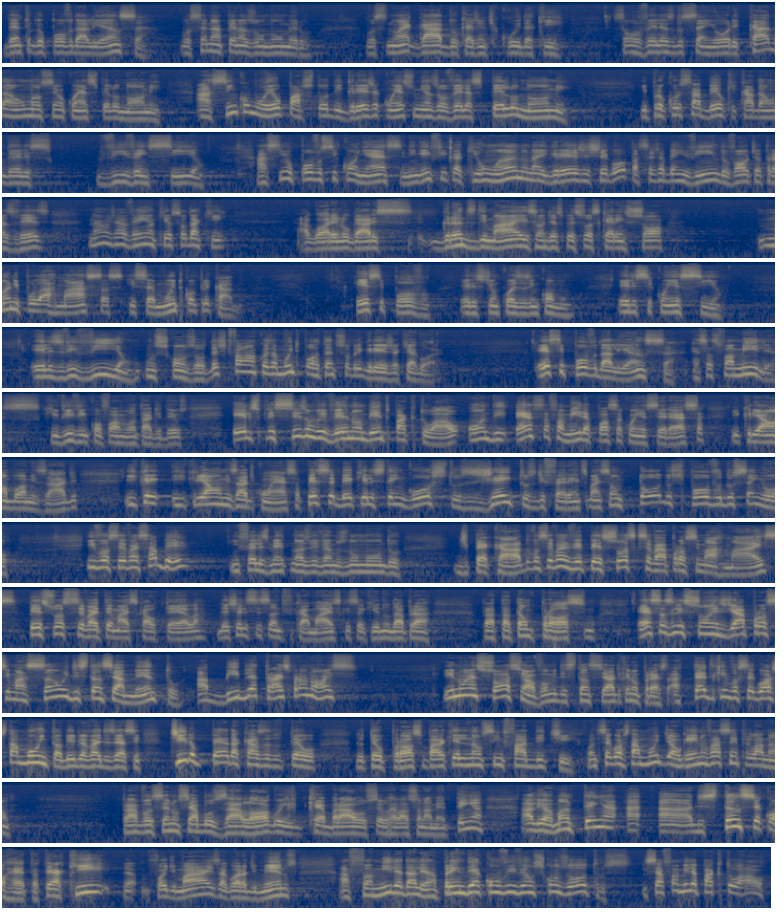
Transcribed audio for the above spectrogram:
Dentro do povo da aliança, você não é apenas um número, você não é gado que a gente cuida aqui. São ovelhas do Senhor e cada uma o Senhor conhece pelo nome. Assim como eu, pastor de igreja, conheço minhas ovelhas pelo nome e procuro saber o que cada um deles vivenciam. Assim o povo se conhece, ninguém fica aqui um ano na igreja e chega, opa, seja bem-vindo, volte outras vezes. Não, já venho aqui, eu sou daqui. Agora, em lugares grandes demais, onde as pessoas querem só manipular massas, isso é muito complicado. Esse povo, eles tinham coisas em comum. Eles se conheciam. Eles viviam uns com os outros. Deixa eu te falar uma coisa muito importante sobre igreja aqui agora. Esse povo da aliança, essas famílias que vivem conforme a vontade de Deus, eles precisam viver num ambiente pactual onde essa família possa conhecer essa e criar uma boa amizade, e, e, criar uma amizade com essa, perceber que eles têm gostos, jeitos diferentes, mas são todos povo do Senhor. E você vai saber, infelizmente nós vivemos num mundo de pecado, você vai ver pessoas que você vai aproximar mais, pessoas que você vai ter mais cautela, deixa ele se santificar mais, que isso aqui não dá para estar tá tão próximo. Essas lições de aproximação e distanciamento, a Bíblia traz para nós. E não é só assim, ó, vou me distanciar de quem não presta. Até de quem você gosta muito, a Bíblia vai dizer assim: tira o pé da casa do teu, do teu próximo para que ele não se enfade de ti. Quando você gostar muito de alguém, não vá sempre lá, não para você não se abusar logo e quebrar o seu relacionamento. Tenha ali, ó, mantenha a, a distância correta. Até aqui foi demais, agora de menos. A família da aliança, aprender a conviver uns com os outros. Isso é a família pactual.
